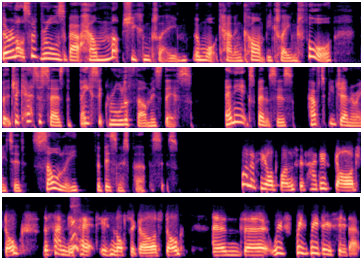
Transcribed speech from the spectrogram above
There are lots of rules about how much you can claim and what can and can't be claimed for, but Jacquetta says the basic rule of thumb is this any expenses have to be generated solely for business purposes. One of the odd ones we've had is guard dogs. The family pet is not a guard dog. And uh, we we, do see that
